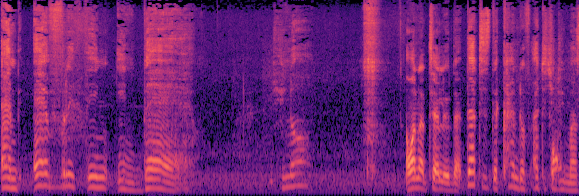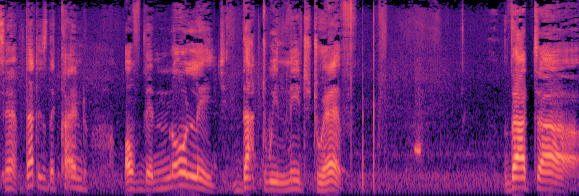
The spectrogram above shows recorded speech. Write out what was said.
And everything in there, you know, I want to tell you that that is the kind of attitude you must have. That is the kind of the knowledge that we need to have. That uh,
